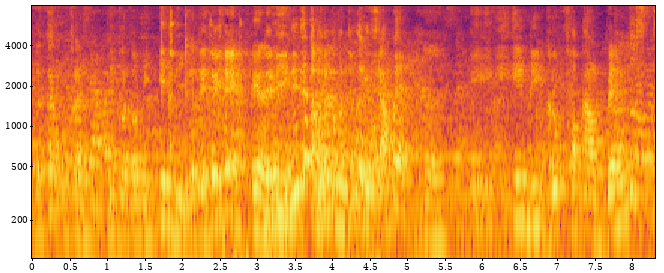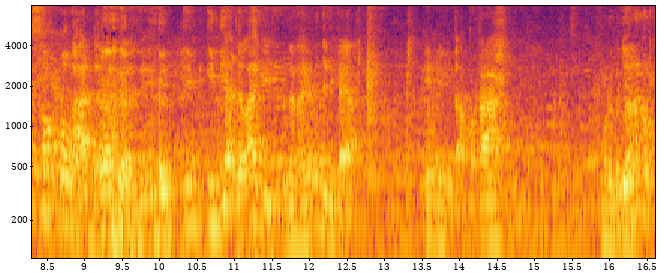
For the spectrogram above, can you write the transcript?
dekat bukan dikotomi indie gitu. Ya kayak Iya, di, iya. di indie dia nggak punya temen juga gitu siapa ya? Eh, i- indie grup vokal band tuh sopo nggak ada. Gitu. In- indie ada lagi gitu dan akhirnya jadi kayak ini gitu apakah menurut penjualan oke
